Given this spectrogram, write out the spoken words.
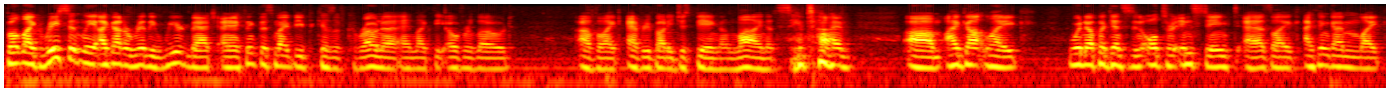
but like recently i got a really weird match and i think this might be because of corona and like the overload of like everybody just being online at the same time um, i got like went up against an ultra instinct as like i think i'm like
